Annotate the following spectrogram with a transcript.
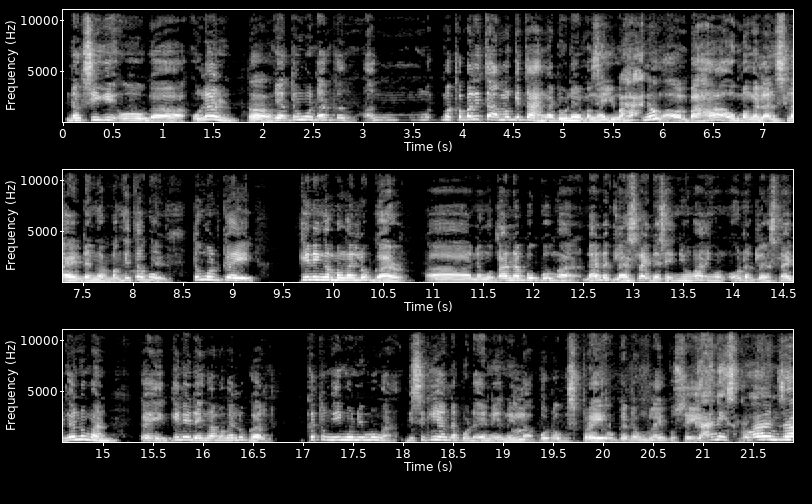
nagsigi og ah, ulan. Oh. Ya tungod ang, ang makabalita man kita nga dunay mga yuta. Baha, no? Mga baha o mga landslide nga panghitabo Okay. tungod kay kini nga mga lugar ah nangutana po ko nga na naglandslide na sa inyo ha ingon oh naglandslide gano man kay kini nga mga lugar katong ingon nimo nga gisigihan na po dai ni nila po og spray og ganong glyphosate Gani sa kuan sa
